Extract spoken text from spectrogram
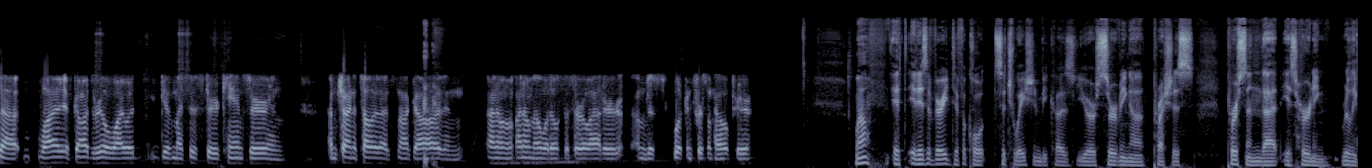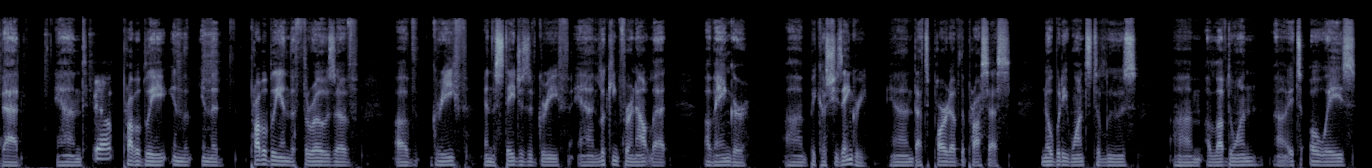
that why, if God's real, why would give my sister cancer? And I'm trying to tell her that it's not God, and I don't I don't know what else to throw at her. I'm just looking for some help here. Well, it, it is a very difficult situation because you're serving a precious person that is hurting really bad and Yeah. probably in the in the probably in the throes of of grief and the stages of grief and looking for an outlet of anger um, because she's angry. And that's part of the process. Nobody wants to lose um, a loved one. Uh, it's always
